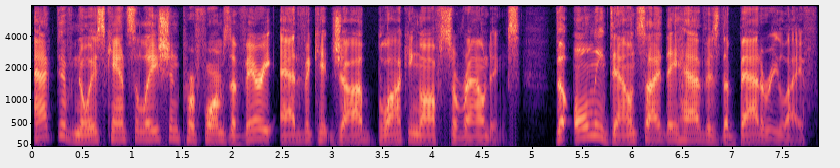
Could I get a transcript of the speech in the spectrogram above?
Active noise cancellation performs a very advocate job blocking off surroundings. The only downside they have is the battery life.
